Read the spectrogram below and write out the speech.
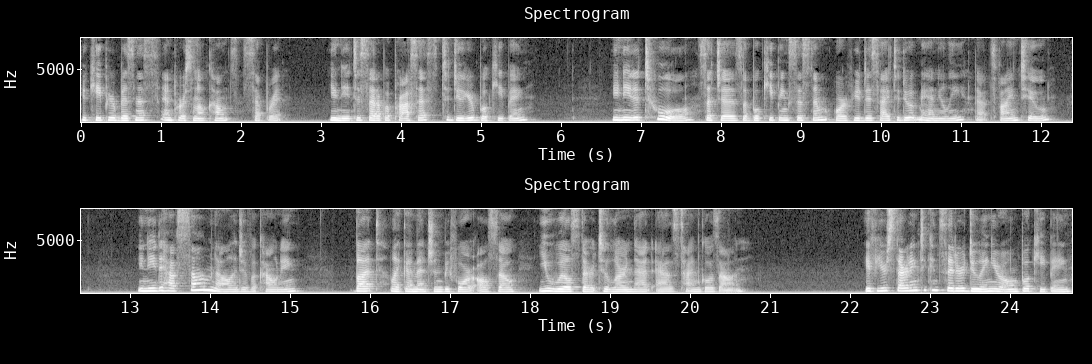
you keep your business and personal accounts separate. You need to set up a process to do your bookkeeping. You need a tool such as a bookkeeping system, or if you decide to do it manually, that's fine too. You need to have some knowledge of accounting, but like I mentioned before, also, you will start to learn that as time goes on. If you're starting to consider doing your own bookkeeping,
